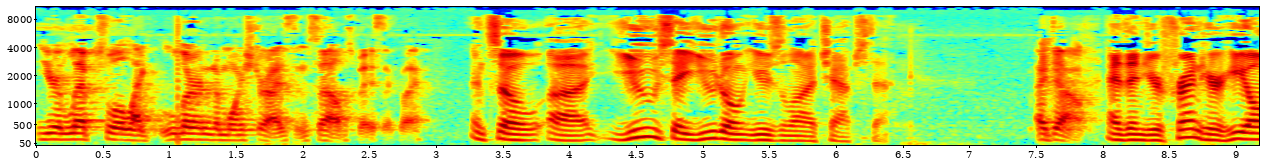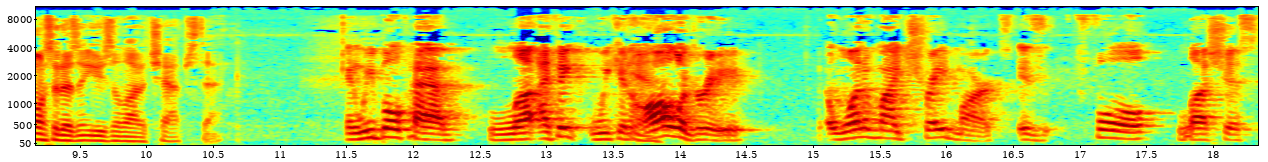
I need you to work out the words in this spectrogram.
your lips will like learn to moisturize themselves, basically. And so uh, you say you don't use a lot of chapstick, I don't. and then your friend here, he also doesn't use a lot of chapstick. and we both have. Lu- I think we can Yeah. all agree that one of my trademarks is full, luscious,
